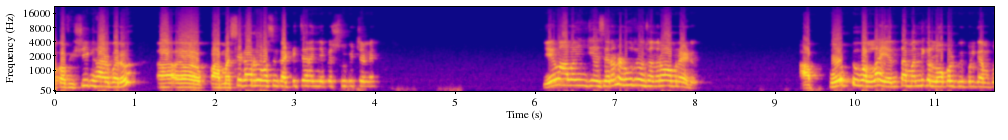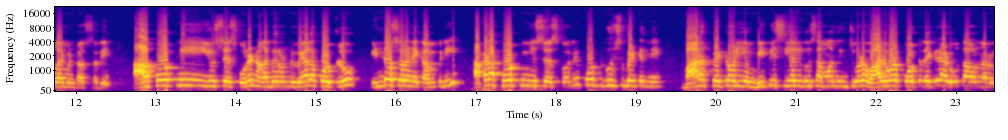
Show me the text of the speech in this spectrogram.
ఒక ఫిషింగ్ హార్బర్ మత్స్యకారుల కోసం కట్టించారని చెప్పేసి చూపించండి. ఏం ఆలోచన చేశారని అడుగుతున్నాం చంద్రబాబు నాయుడు. ఆ పోర్టు వల్ల ఎంత మందికి లోకల్ పీపుల్కి ఎంప్లాయ్మెంట్ వస్తుంది? ఆ పోర్ట్ని యూస్ చేసుకొని నలభై రెండు వేల కోట్లు ఇండోసోల్ అనే కంపెనీ అక్కడ పోర్ట్ని యూస్ చేసుకొని పోర్ట్ గుర్చిపెట్టింది భారత్ పెట్రోలియం బీపీసీఎల్కు సంబంధించి కూడా వాళ్ళు కూడా పోర్టు దగ్గర అడుగుతా ఉన్నారు.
